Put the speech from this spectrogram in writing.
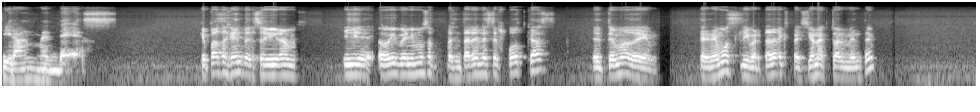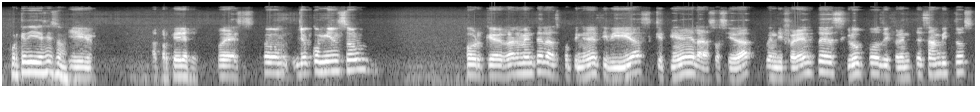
Irán Méndez. ¿Qué pasa, gente? Soy Irán y hoy venimos a presentar en este podcast el tema de ¿tenemos libertad de expresión actualmente? ¿Por qué dirías eso? Y, ¿Por qué dirías eso? Pues yo comienzo porque realmente las opiniones divididas que tiene la sociedad en diferentes grupos, diferentes ámbitos,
